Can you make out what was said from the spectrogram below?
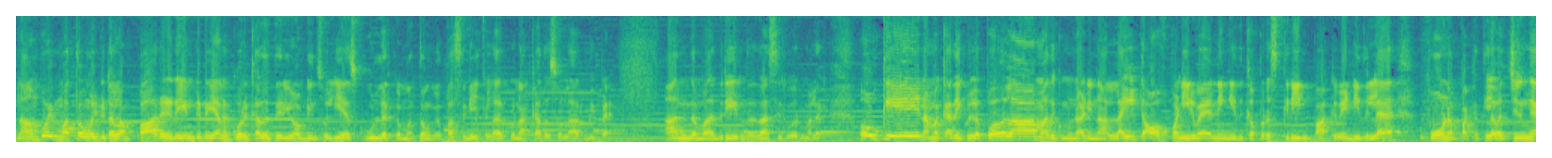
நான் போய் மற்றவங்கக்கிட்டலாம் பாரு என்கிட்ட எனக்கு ஒரு கதை தெரியும் அப்படின்னு சொல்லி என் ஸ்கூலில் இருக்க மற்றவங்க பசங்களுக்கு எல்லாருக்கும் நான் கதை சொல்ல ஆரம்பிப்பேன். அந்த மாதிரி இருந்தது தான் சிறுவர் மலர். ஓகே நம்ம கதைக்குள்ளே போகலாம். அதுக்கு முன்னாடி நான் லைட் ஆஃப் பண்ணிடுவேன். நீங்கள் இதுக்கப்புறம் ஸ்க்ரீன் பார்க்க வேண்டியதில்லை. ஃபோனை பக்கத்தில் வச்சுருங்க.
